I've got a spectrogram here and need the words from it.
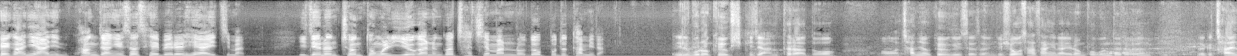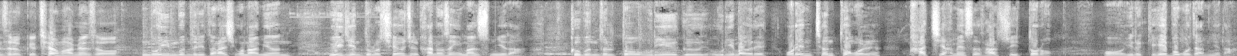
회관이 아닌 광장에서 세배를 해야 했지만 이제는 전통을 이어가는 것 자체만으로도 뿌듯합니다. 일부러 교육시키지 않더라도 어, 자녀 교육에 있어서 이제 효 사상이나 이런 부분들은 이렇게 자연스럽게 체험하면서 노인분들이 떠나시고 나면 외지인들로 채워질 가능성이 많습니다. 그분들도 우리 그 우리 마을의 오랜 전통을 같이 하면서 살 수 있도록 어, 이렇게 해보고자 합니다.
